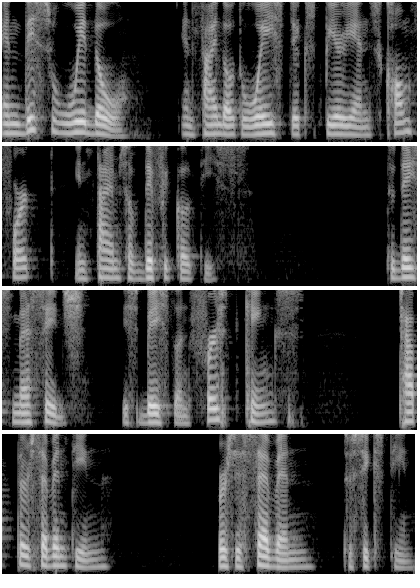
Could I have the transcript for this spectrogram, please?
and this widow and find out ways to experience comfort in times of difficulties. Today's message is based on 1 Kings chapter 17 verses 7 to 16.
